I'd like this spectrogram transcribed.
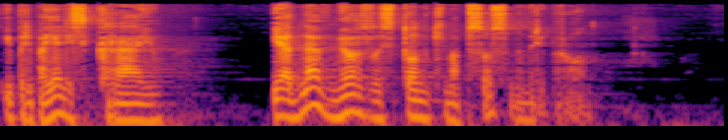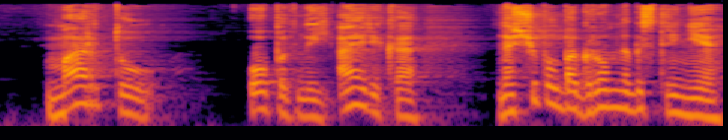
и припаялись к краю, и одна вмерзлась тонким обсосанным ребром. Марту, опытный Айрика, нащупал багром на быстрине,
